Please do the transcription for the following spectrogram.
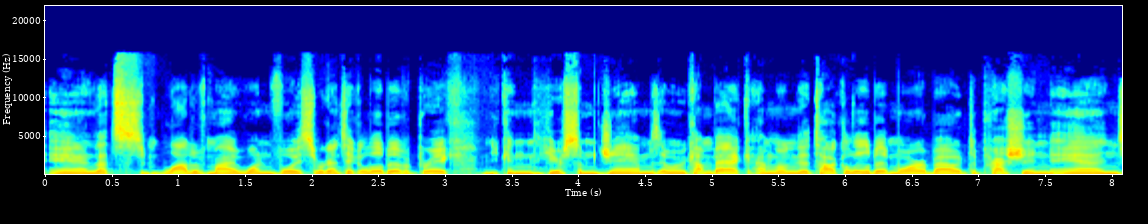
and that's a lot of my one voice. So we're gonna take a little bit of a break. You can hear some jams, and when we come back, I'm going to talk a little bit more about depression and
